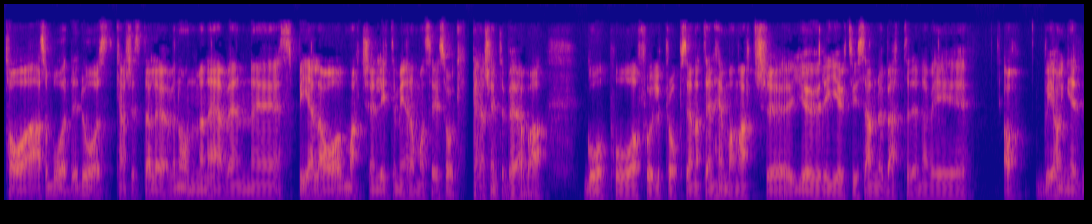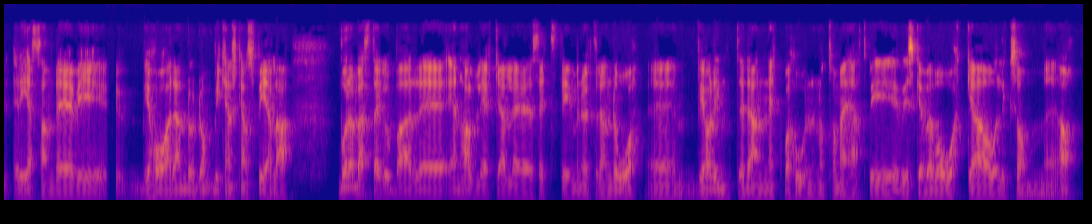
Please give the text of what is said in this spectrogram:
ta, alltså både då kanske ställa över någon men även eh, spela av matchen lite mer om man säger så. Kanske inte behöva gå på full propp. Sen att det är en hemmamatch eh, gör det givetvis ännu bättre när vi... Ja, vi har ingen resande. Vi, vi har ändå de, vi kanske kan spela våra bästa gubbar eh, en halvlek eller 60 minuter ändå. Eh, vi har inte den ekvationen att ta med att vi, vi ska behöva åka och liksom... Eh, ja,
